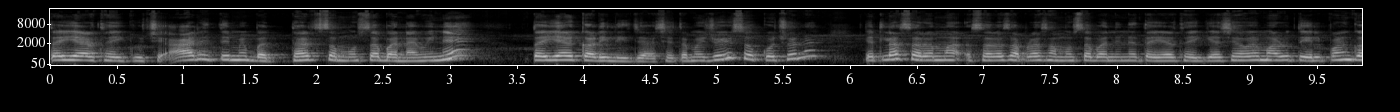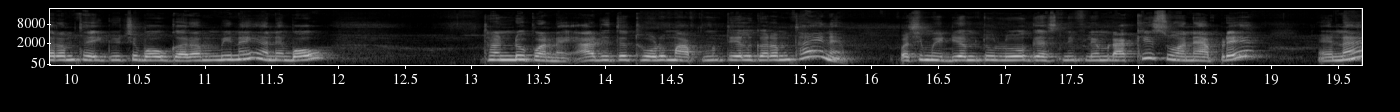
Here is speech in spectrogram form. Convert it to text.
તૈયાર થઈ ગયું છે. આ રીતે મેં બધા જ સમોસા બનાવીને તૈયાર કરી લીધા છે. તમે જોઈ શકો છો ને કેટલા સરસ આપણા સમોસા બનીને તૈયાર થઈ ગયા છે. હવે મારું તેલ પણ ગરમ થઈ ગયું છે. બહુ ગરમ બી નહીં અને બહુ ઠંડુ પણ નહીં. આ રીતે થોડું માપનું તેલ ગરમ થાય ને પછી મીડિયમ ટુ લો ગેસની ફ્લેમ રાખીશું અને આપણે એના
